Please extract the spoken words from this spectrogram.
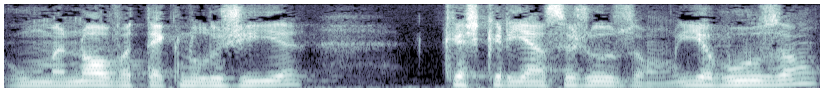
uma nova tecnologia que as crianças usam e abusam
